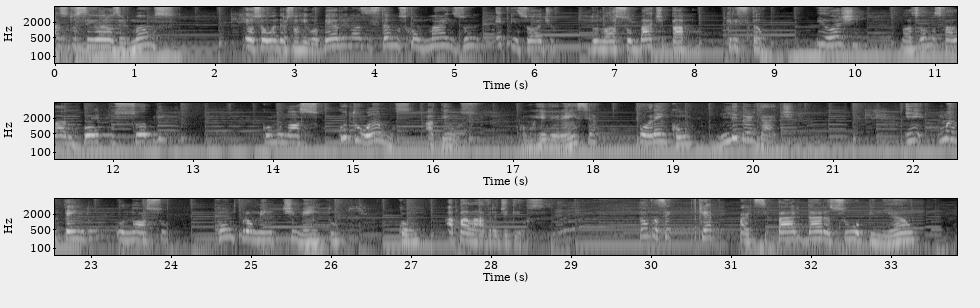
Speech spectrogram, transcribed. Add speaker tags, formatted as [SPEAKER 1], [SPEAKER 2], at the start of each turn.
[SPEAKER 1] paz do Senhor aos irmãos. Eu sou Anderson Rigobello e nós estamos com mais um episódio do nosso bate-papo cristão. E hoje nós vamos falar um pouco sobre como nós cultuamos a Deus com reverência, porém com liberdade e mantendo o nosso comprometimento com a palavra de Deus. Então você quer participar, dar a sua opinião,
